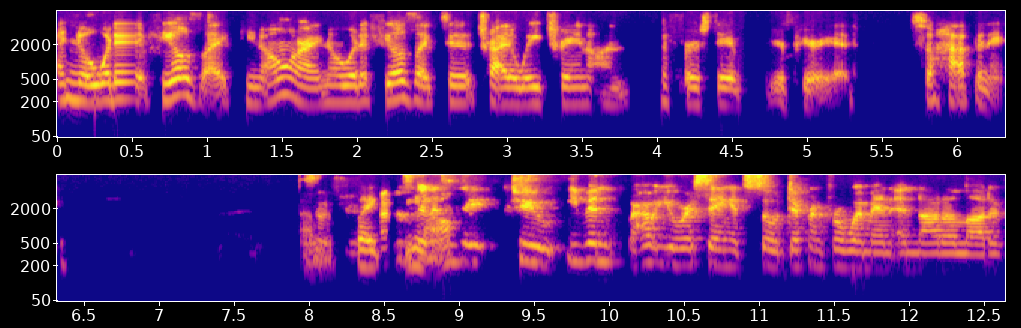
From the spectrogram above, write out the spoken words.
I know what it feels like, you know, or I know what it feels like to try to weight train on the first day of your period. So happening. So um, like I was gonna say too, even how you were saying it's so different for women and not a lot of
